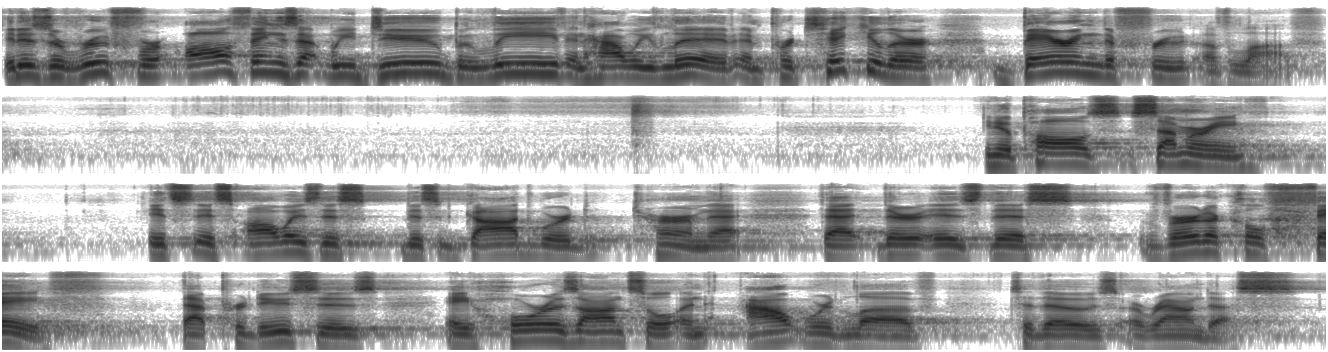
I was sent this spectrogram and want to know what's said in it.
It is the root for all things that we do, believe, and how we live, in particular, bearing the fruit of love. You know, Paul's summary, it's, it's always this, this Godward term that, that there is this vertical faith that produces a horizontal and outward love to those around us.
